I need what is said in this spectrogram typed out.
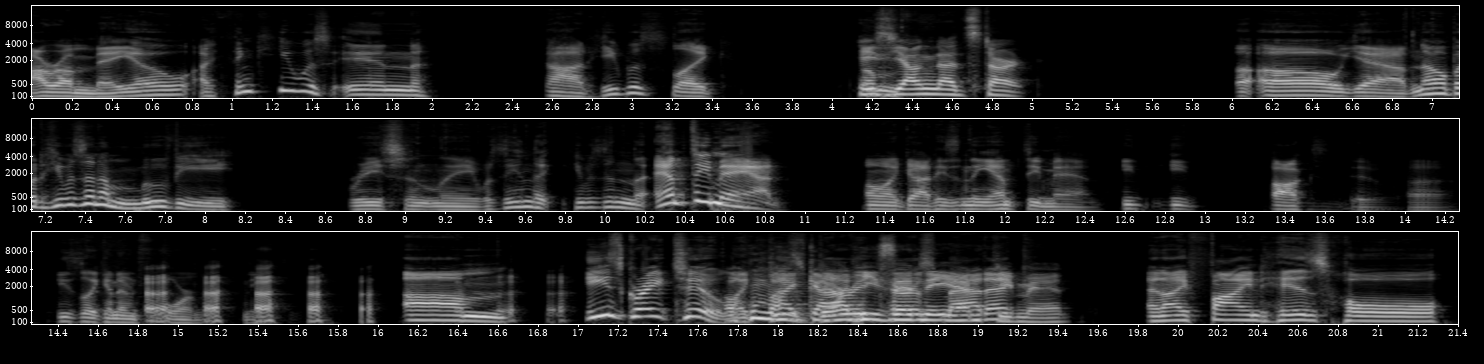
Aramayo. I think he was in. God, he was like. He's um, young Ned Stark. uh, oh yeah, no, but he was in a movie recently. Was he in the? He was in the Empty Man. Oh my God, he's in the Empty Man. He he talks to. Uh, he's like an informant. in The Empty Man. Um, he's great too. Like oh my he's god, he's in the empty man. And I find his whole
